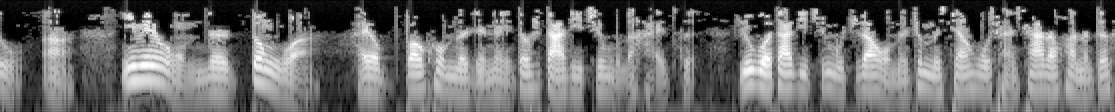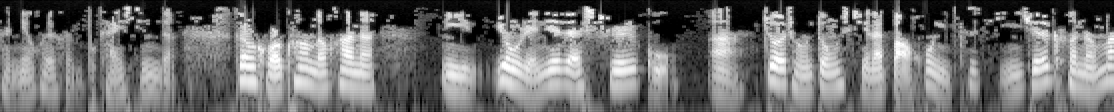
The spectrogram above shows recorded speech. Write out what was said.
戮啊！因为我们的动物啊，还有包括我们的人类，都是大地之母的孩子。如果大地之母知道我们这么相互残杀的话呢，她肯定会很不开心的。更何况的话呢，你用人家的尸骨啊做成东西来保护你自己，你觉得可能吗？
